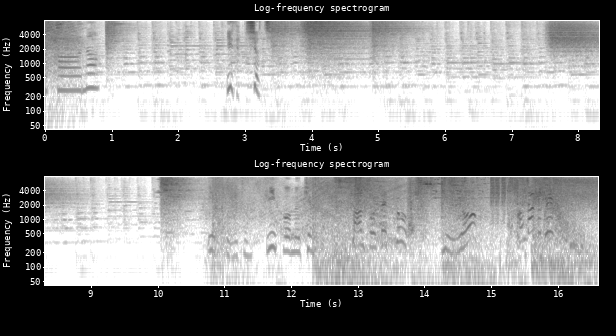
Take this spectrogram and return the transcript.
うかな。いざ承知。一歩二歩二歩向け三歩絶倒無用三段突せい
